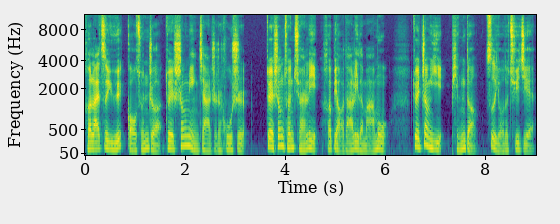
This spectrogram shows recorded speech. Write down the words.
和来自于苟存者对生命价值的忽视，对生存权利和表达力的麻木。对正义、平等、自由的曲解，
